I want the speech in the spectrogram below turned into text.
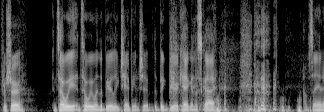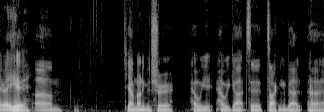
for sure. Until we until we win the beer league championship, the big beer keg in the sky. I'm saying it right here. um yeah, I'm not even sure how we how we got to talking about uh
